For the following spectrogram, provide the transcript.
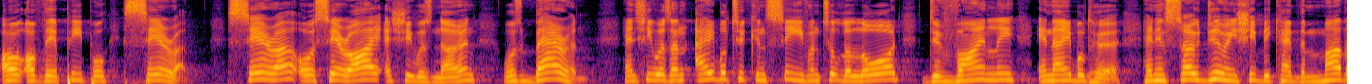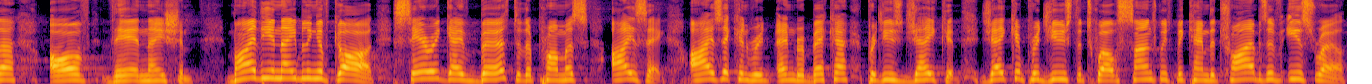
of, of their people, Sarah. Sarah, or Sarai as she was known, was barren and she was unable to conceive until the Lord divinely enabled her. And in so doing, she became the mother of their nation. By the enabling of God, Sarah gave birth to the promise Isaac. Isaac and, Re- and Rebekah produced Jacob. Jacob produced the 12 sons, which became the tribes of Israel.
